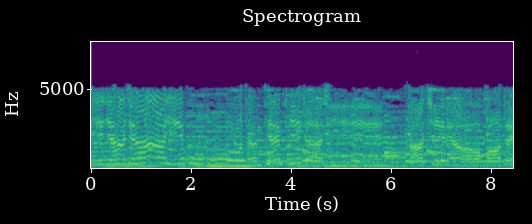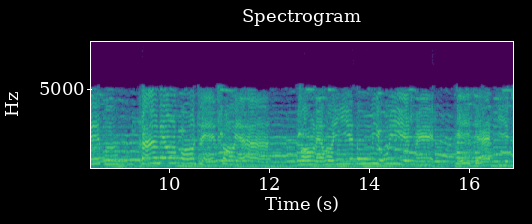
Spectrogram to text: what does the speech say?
一家家一户户整天提着心，打起了防震风，焊了防震床呀，放了一冬又一春，没见地震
